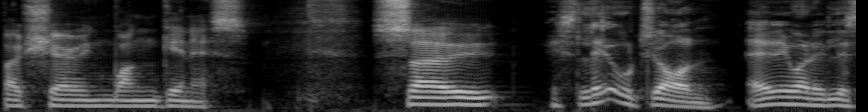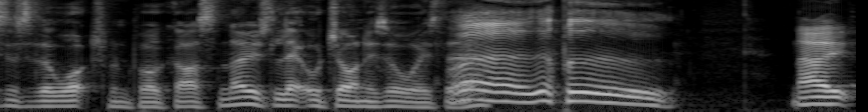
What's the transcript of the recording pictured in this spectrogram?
Both sharing one Guinness. So It's Little John. Anyone who listens to the Watchmen podcast knows Little John is always there. no, Here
